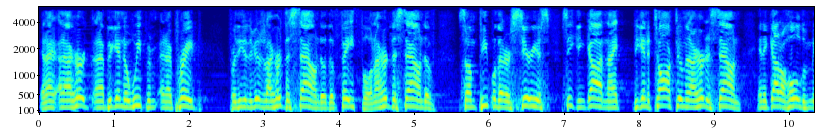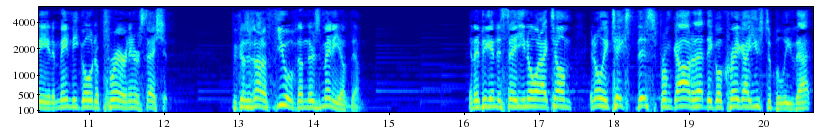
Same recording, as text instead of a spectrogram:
And I, and I heard, and I began to weep, and, and I prayed for these individuals. I heard the sound of the faithful, and I heard the sound of some people that are serious seeking God. And I began to talk to them, and I heard a sound, and it got a hold of me, and it made me go to prayer and intercession. Because there's not a few of them, there's many of them. And they begin to say, you know what, I tell them, it only takes this from God or that. They go, Craig, I used to believe that.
